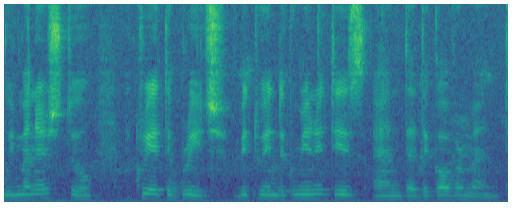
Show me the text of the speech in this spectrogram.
we managed to create a bridge between the communities and uh, the government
